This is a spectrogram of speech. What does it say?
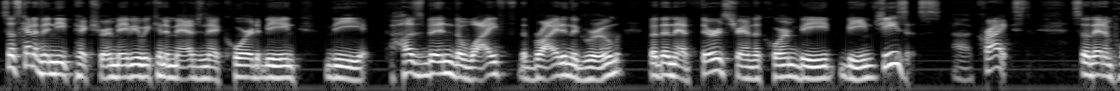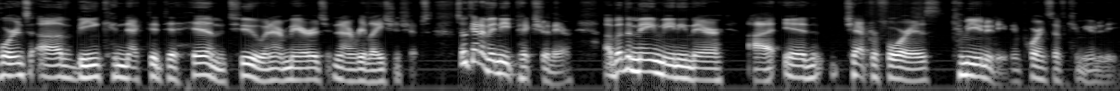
So it's kind of a neat picture. And maybe we can imagine that cord being the husband, the wife, the bride, and the groom but then that third strand, the cord be, being Jesus, uh, Christ. So that importance of being connected to Him too in our marriage and our relationships. So kind of a neat picture there. Uh, but the main meaning there uh, in chapter four is community, the importance of community.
